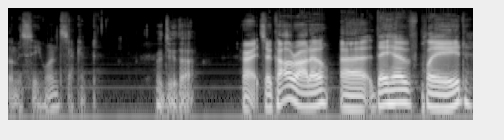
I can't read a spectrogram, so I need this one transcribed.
let me see. One second. we'll do that. All right. So Colorado, uh, they have played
